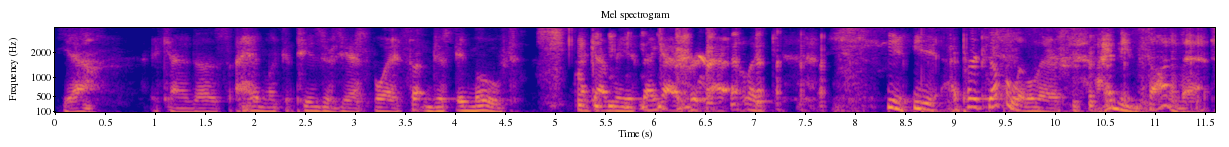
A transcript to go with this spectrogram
Yeah, it kind of does. I hadn't looked at teasers yet. Boy, something just it moved. That got me. That got I- like I perked up a little there. I hadn't even thought of that.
